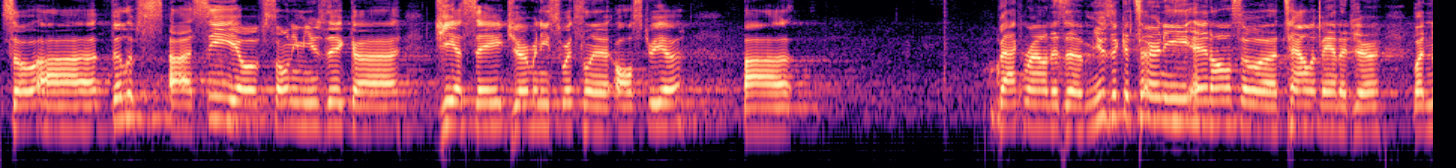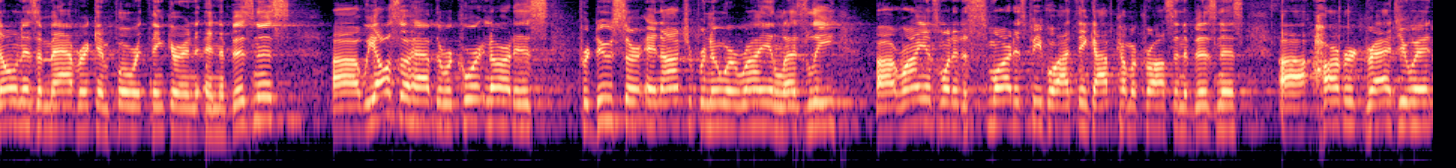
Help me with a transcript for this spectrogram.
So uh, Philip's uh, CEO of Sony Music, uh, GSA, Germany, Switzerland, Austria. Background as a music attorney and also a talent manager, but known as a maverick and forward thinker in, in the business. we also have the recording artist, producer, and entrepreneur Ryan Leslie, uh, Ryan's one of the smartest people I think I've come across in the business. Uh, Harvard graduate,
